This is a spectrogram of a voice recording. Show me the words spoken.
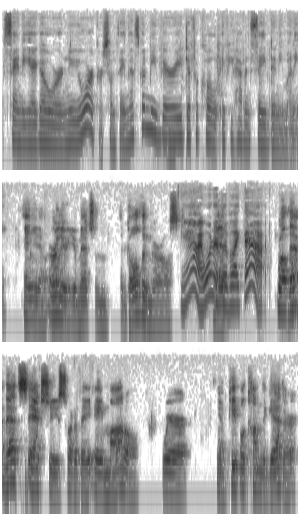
San Diego or New York or something. That's going to be very difficult if you haven't saved any money. And you know, earlier you mentioned the Golden Girls. Yeah, I want to live like that. Well, that that's actually sort of a, a model where you know people come together,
